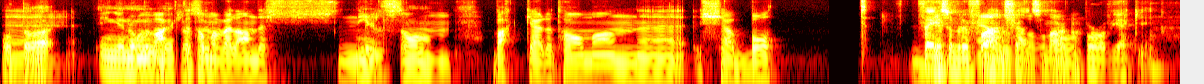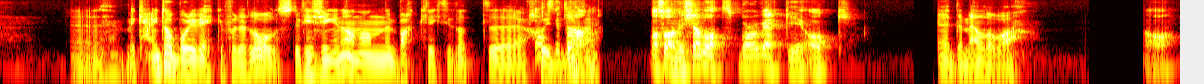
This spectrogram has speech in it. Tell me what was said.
Ottawa, Eh, ingen om Målvakt, då tar man väl Anders Nilsson. Backar, då tar man eh, Chabot. Face of the franchise, Marco Borowiecki. Eh, vi kan ju ta Borowiecki för the LOLs. Det finns ju ingen annan back riktigt att eh, Där skydda. Vad sa vi? Chabot, Borowiecki och... Eh, Demelo va? Ja.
